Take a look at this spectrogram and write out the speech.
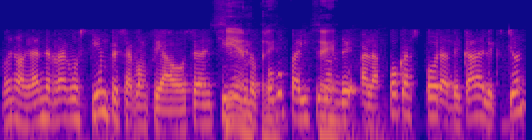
bueno, a grandes rasgos siempre se ha confiado. O sea, en Chile es de los pocos países donde a las pocas horas de cada elección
